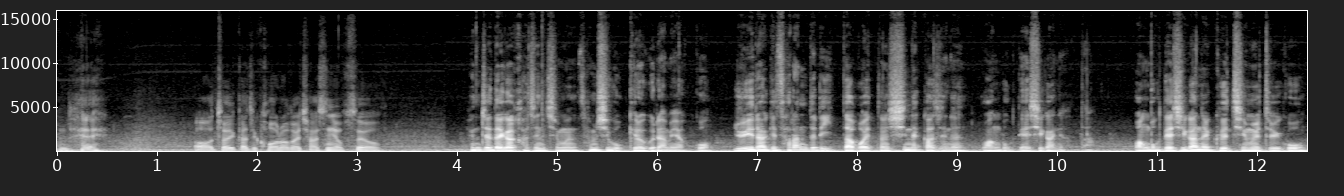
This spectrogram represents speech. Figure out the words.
근데 어 저기까지 걸어갈 자신이 없어요 현재 내가 가진 짐은 35kg이었고 유일하게 사람들이 있다고 했던 시내까지는 왕복 4시간이었다. 왕복 4시간을 그 짐을 들고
